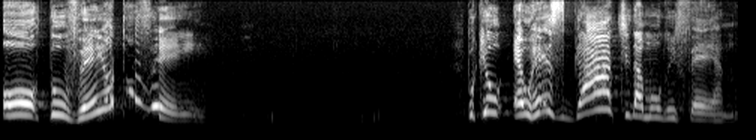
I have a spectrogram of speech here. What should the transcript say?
ou tu vem ou tu vem. Porque é o resgate da mão do inferno.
